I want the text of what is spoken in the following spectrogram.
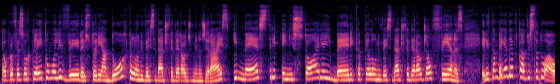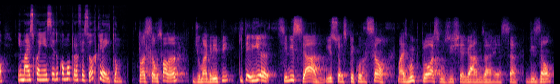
é o professor Cleiton Oliveira, historiador pela Universidade Federal de Minas Gerais e mestre em História Ibérica pela Universidade Federal de Alfenas. Ele também é deputado estadual e mais conhecido como professor Cleiton. Nós estamos falando de uma gripe que teria se iniciado, isso é especulação, mas muito próximos de chegarmos a essa visão,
